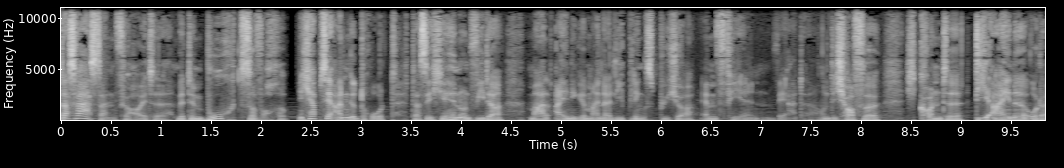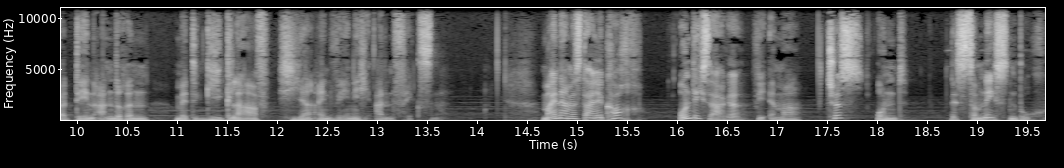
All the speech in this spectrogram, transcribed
Das war's dann für heute mit dem Buch zur Woche. Ich habe ja angedroht, dass ich hier hin und wieder mal einige meiner Lieblingsbücher empfehlen werde. Und ich hoffe, ich konnte die eine oder den anderen mit Geek Love hier ein wenig anfixen. Mein Name ist Daniel Koch und ich sage wie immer Tschüss und bis zum nächsten Buch.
